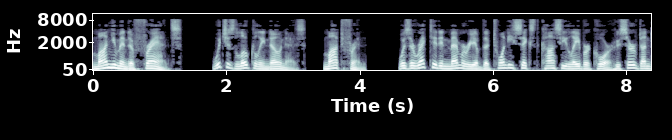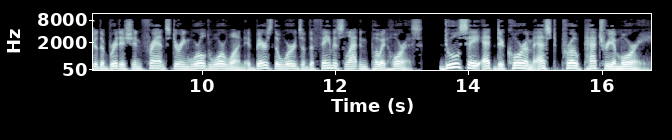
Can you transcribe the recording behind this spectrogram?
«Monument of France», which is locally known as Motphran, was erected in memory of the 26th Khasi Labour Corps who served under the British in France during World War I. It bears the words of the famous Latin poet Horace, "'Dulce et decorum est pro patria mori'",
